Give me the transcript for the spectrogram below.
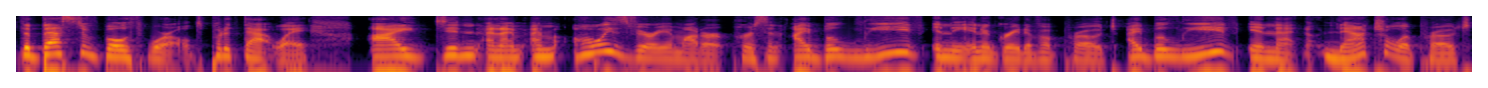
the best of both worlds, put it that way. I didn't, and I'm, I'm always very a moderate person. I believe in the integrative approach. I believe in that natural approach.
